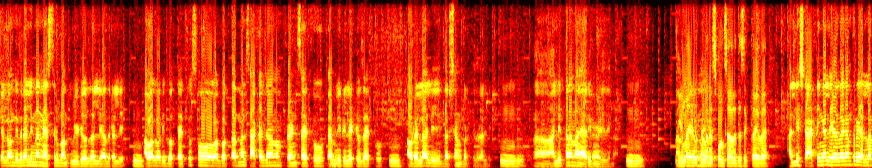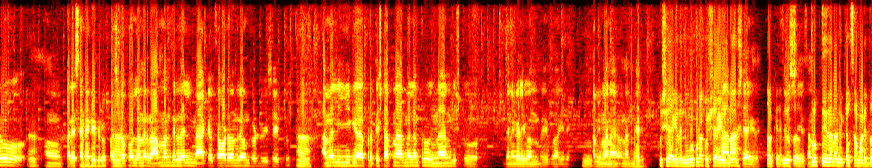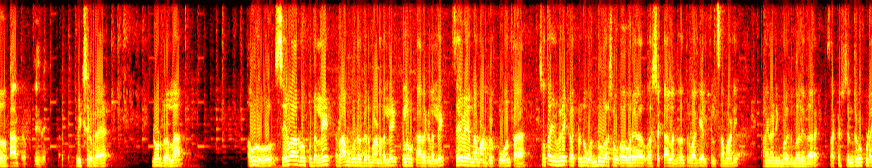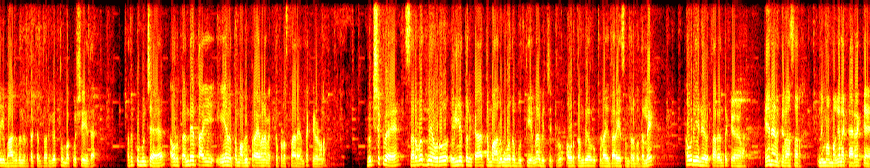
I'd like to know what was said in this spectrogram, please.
ಕೆಲವೊಂದು ಇದರಲ್ಲಿ ನನ್ನ ಹೆಸರು ಬಂತು ವಿಡಿಯೋಸ್ ಅಲ್ಲಿ ಅದರಲ್ಲಿ. ಅವಾಗ ಅವ್ರಿಗೆ ಗೊತ್ತಾಯ್ತು. ಸೊ ಗೊತ್ತಾದ್ಮೇಲೆ ಸಾಕಷ್ಟು ಜನ ನಮ್ ಫ್ರೆಂಡ್ಸ್ ಆಯ್ತು ಫ್ಯಾಮಿಲಿ ರಿಲೇಟಿವ್ಸ್ ಆಯ್ತು. ಅವರೆಲ್ಲ ಅಲ್ಲಿ ದರ್ಶನ್ ಬರ್ತಿದ್ರು ಅಲ್ಲಿ. ಆ, ಅಲ್ಲಿ ತನ ನಾ ಯಾರಿಗೂ ಹೇಳಿದಿಲ್ಲ. ಹೇಳಿದ್ಮೇಲೆ ರೆಸ್ಪಾನ್ಸ್ ಯಾವ ರೀತಿ ಸಿಗ್ತಾ ಇದೆ? ಅಲ್ಲಿ ಸ್ಟಾರ್ಟಿಂಗ್ ಅಲ್ಲಿ ಹೇಳಿದಾಗಂತೂ ಎಲ್ಲರೂ ಆ, ಪರೇಶಾನ್ ಆಗಿದ್ರು. ಫಸ್ಟ್ ಆಫ್ ಆಲ್ ಅಂದ್ರೆ ರಾಮ ಮಂದಿರದಲ್ಲಿ ನಾ ಕೆಲಸ ಮಾಡೋದಂದ್ರೆ ಒಂದ್ ದೊಡ್ಡ ವಿಷಯ ಇತ್ತು. ಹಾ. ಆಮೇಲೆ ಈಗ ಪ್ರತಿಷ್ಠಾಪನೆ ಆದ್ಮೇಲೆ ಅಂತೂ ಇನ್ನೊಂದಿಷ್ಟು ಜನಗಳಿಗೆ ಒಂದು ಇದು ಆಗಿದೆ ಅಭಿಮಾನ ನನ್ನ ಮೇಲೆ. ಖುಷಿ ಆಗಿದೆ. ನಿಮಗೂ ಕೂಡ ಖುಷಿ ಆಗಿದೆ ಖುಷಿ ಆಗಿದೆ. ಓಕೆ ನೀವು ಸ- ತೃಪ್ತಿ ಇದೆ ನೀವು ಕೆಲಸ ಮಾಡಿದ್ದು? ಹಾ ತೃಪ್ತಿ ಇದೆ. ವೀಕ್ಷಕರೇ ನೋಡಿದ್ರಲ್ಲ ಅವರು ಸೇವಾ ರೂಪದಲ್ಲಿ ರಾಮ ಮಂದಿರ ನಿರ್ಮಾಣದಲ್ಲಿ ಕೆಲವು ಕಾರ್ಯಗಳಲ್ಲಿ ಸೇವೆಯನ್ನ ಮಾಡಬೇಕು ಅಂತ ಸ್ವತಃ ಇವರೇ ಕಳ್ಕೊಂಡು ಒಂದು ವರ್ಷ ವರೆ ವರ್ಷ ಕಾಲ ನಿರಂತರವಾಗಿ ಅಲ್ಲಿ ಕೆಲಸ ಮಾಡಿ ತಾಯ್ನಾಡಿಗೆ ಮರಳಿ ಮರಳಿದ್ದಾರೆ. ಸಾಕಷ್ಟು ಜನರಿಗೂ ಕೂಡ ಈ ಭಾಗದಲ್ಲಿರ್ತಕ್ಕಂಥವ್ರಿಗೆ ತುಂಬ ಖುಷಿ ಇದೆ. ಅದಕ್ಕೂ ಮುಂಚೆ ಅವ್ರ ತಂದೆ ತಾಯಿ ಏನು ತಮ್ಮ ಅಭಿಪ್ರಾಯವನ್ನು ವ್ಯಕ್ತಪಡಿಸ್ತಾರೆ ಅಂತ ಕೇಳೋಣ. ವೀಕ್ಷಕರೇ ಸರ್ವಜ್ಞ ಅವರು ಇಲ್ಲಿ ತನಕ ತಮ್ಮ ಅನುಭವದ ಬುತ್ತಿಯನ್ನು ಬಿಚ್ಚಿಟ್ರು ಅವ್ರ ತಂದೆಯವರು ಕೂಡ ಇದ್ದಾರೆ ಈ ಸಂದರ್ಭದಲ್ಲಿ. ಅವ್ರು ಏನು ಹೇಳ್ತಾರೆ ಅಂತ ಕೇಳೋಣ. ಏನು ಹೇಳ್ತೀರಾ ಸರ್? ನಿಮ್ಮ ಮಗನ ಕಾರ್ಯಕ್ಕೆ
